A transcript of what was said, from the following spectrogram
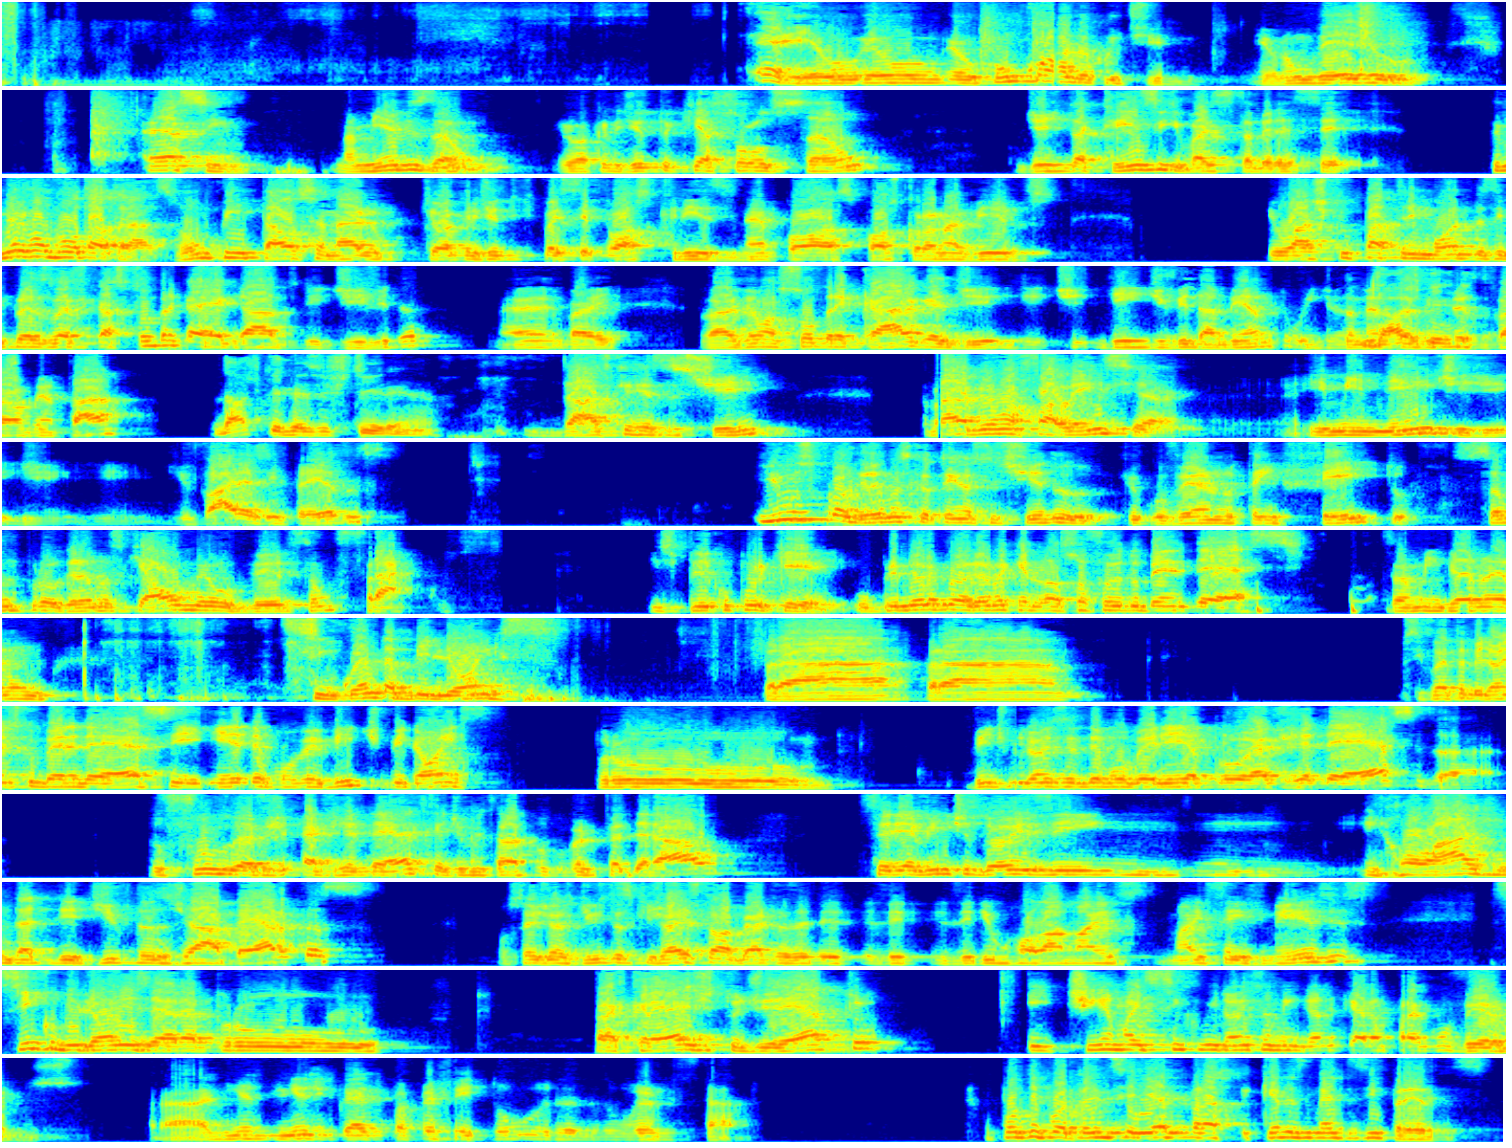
É, eu, eu, eu concordo contigo. Eu não vejo. É assim, na minha visão, eu acredito que a solução, diante da crise que vai se estabelecer. Primeiro vamos voltar atrás, vamos pintar o cenário que eu acredito que vai ser pós-crise, né? pós-coronavírus. Pós eu acho que o patrimônio das empresas vai ficar sobrecarregado de dívida, né? vai, vai haver uma sobrecarga de, de, de endividamento, o endividamento das, das empresas vai aumentar. Das que resistirem, né? Das que resistirem. Vai haver uma falência iminente de, de, de várias empresas. E os programas que eu tenho assistido, que o governo tem feito, são programas que, ao meu ver, são fracos. Explico por quê. O primeiro programa que ele lançou foi o do BNDES. Se não me engano, eram 50 bilhões para 50 bilhões que o BNDES iria devolver 20 bilhões para o 20 bilhões ele devolveria para o FGTS, da, do fundo do FGTS, que é administrado pelo governo federal, seria 22 em, em, em rolagem de dívidas já abertas, ou seja, as dívidas que já estão abertas eles, eles iriam rolar mais, mais seis meses, 5 bilhões era para crédito direto e tinha mais 5 bilhões, se não me engano, que eram para governos, para linha, linha de crédito para prefeituras, governo do estado. O ponto importante seria para as pequenas e médias empresas.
